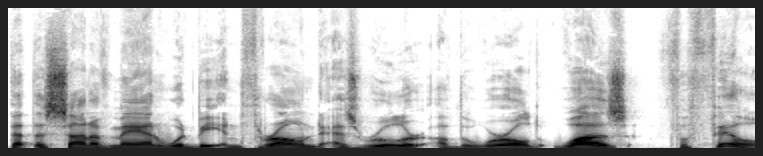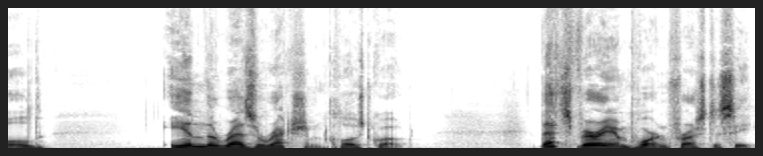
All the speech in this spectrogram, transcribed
that the Son of Man would be enthroned as ruler of the world was fulfilled in the resurrection. Closed quote. That's very important for us to see.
